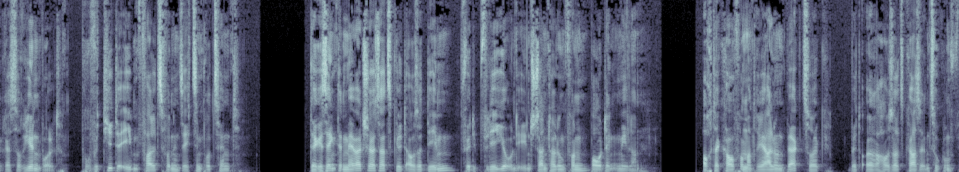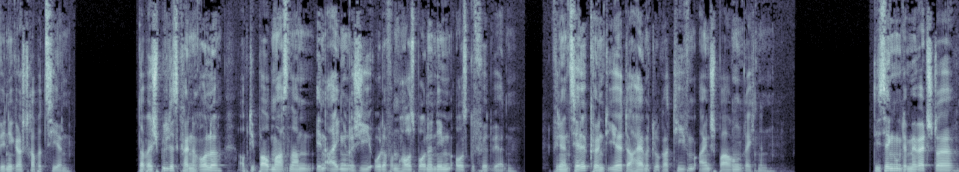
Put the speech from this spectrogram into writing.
restaurieren wollt, profitiert ihr ebenfalls von den 16 Prozent. Der gesenkte Mehrwertsteuersatz gilt außerdem für die Pflege und die Instandhaltung von Baudenkmälern. Auch der Kauf von Materialien und Werkzeug wird eure Haushaltskasse in Zukunft weniger strapazieren. Dabei spielt es keine Rolle, ob die Baumaßnahmen in Eigenregie oder vom Hausbauunternehmen ausgeführt werden. Finanziell könnt ihr daher mit lukrativen Einsparungen rechnen. Die Senkung der Mehrwertsteuer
